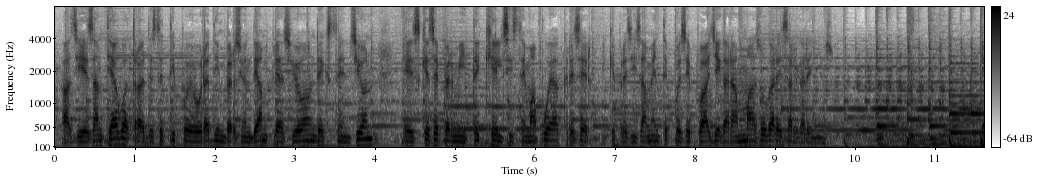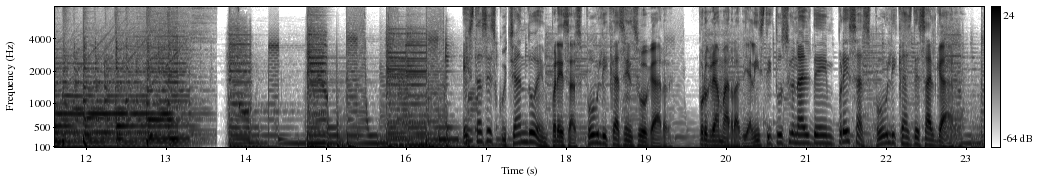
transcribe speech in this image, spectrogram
Así es, Santiago, a través de este tipo de obras de inversión, de ampliación, de extensión, es que se permite que el sistema pueda crecer y que precisamente pues, se pueda llegar a más hogares salgareños. Estás escuchando Empresas Públicas en su hogar, programa radial institucional de Empresas Públicas de Salgar.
